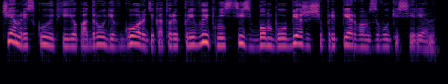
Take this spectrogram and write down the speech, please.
чем рискуют ее подруги в городе, который привык нестись в бомбоубежище при первом звуке сирены?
